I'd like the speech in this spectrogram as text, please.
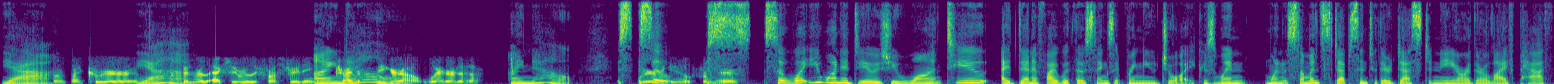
Yeah, as far as my career, and Yeah. it's been really, actually really frustrating. I trying know. to figure out where to I know. Where so, to go from there. so what you want to do is you want to identify with those things that bring you joy, because when when someone steps into their destiny or their life path,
